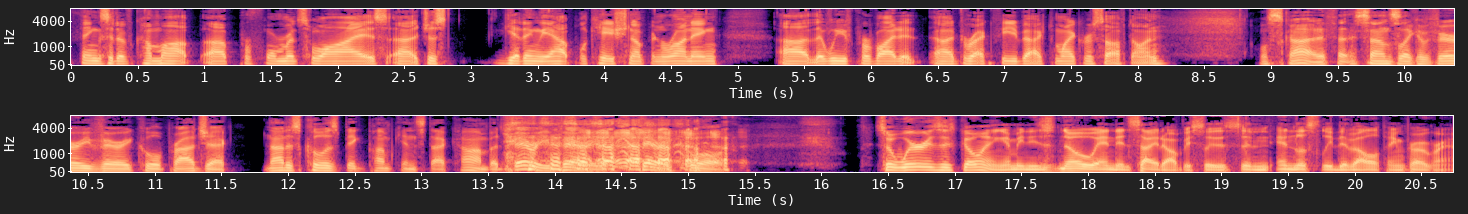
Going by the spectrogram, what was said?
things that have come up uh, performance wise, uh, just getting the application up and running. Uh, that we've provided uh, direct feedback to Microsoft on. Well, Scott, it th- sounds like a very, very cool project. Not as cool as BigPumpkins.com, but very, very, very cool. So where is this going? I mean, there's no end in sight, obviously. This is an endlessly developing program.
